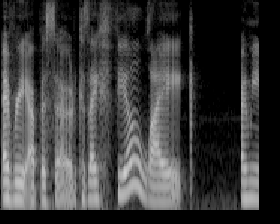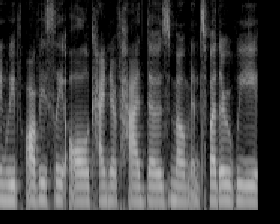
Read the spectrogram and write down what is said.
every episode because I feel like I mean, we've obviously all kind of had those moments, whether we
